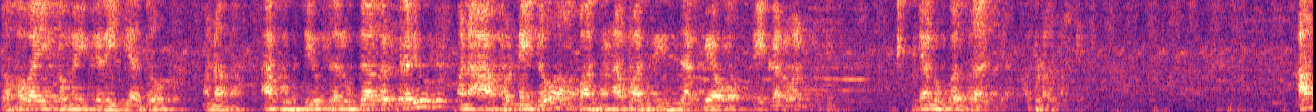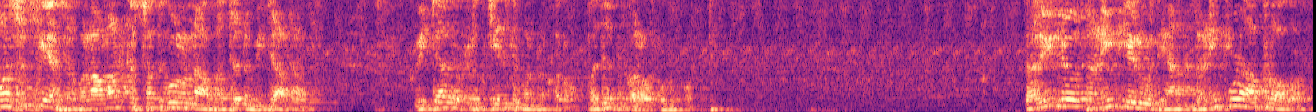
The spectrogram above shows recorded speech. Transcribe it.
તો હવાઈ કમાઈ કરી ગયા જો અને આખું જીવતર ઉજાગર કર્યું અને આપણને જો આમ પાછળના પાછળ દીધા બેવો કંઈ કરવાનું. પેલું કરતા આપણા માટે. આમાં શું કહે છે? ભલામણ કે સદગુરુના વચન વિચારો. વિચારો એટલે ચિંતન કરો, ભજન કરો ગુરુ ધરી લ્યો, ધણી કેરું ધ્યાન. ધણી કોણ આપણો હવે?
